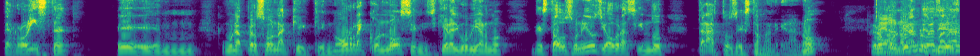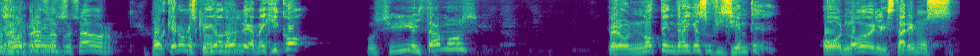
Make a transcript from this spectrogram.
terrorista, eh, una persona que, que no reconoce ni siquiera el gobierno de Estados Unidos y ahora haciendo tratos de esta manera, ¿no? Pero ¿por qué no nos Grandes pidió a nosotros? ¿Por qué no nos ¿Qué pidió a dónde? ¿A México? Pues sí, ahí estamos. Pero no tendrá ya suficiente. ¿O no le estaremos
